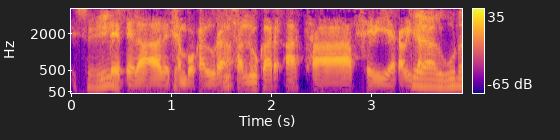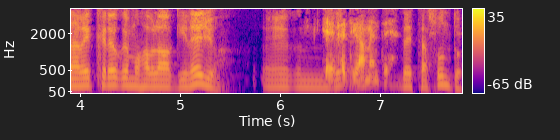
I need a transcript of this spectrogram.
Sí. desde la desembocadura en Sanlúcar hasta Sevilla que capital. alguna vez creo que hemos hablado aquí de ello. Eh, Efectivamente. De, este asunto.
